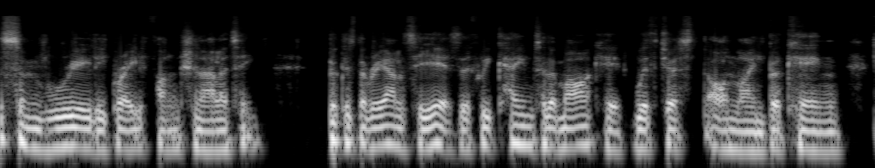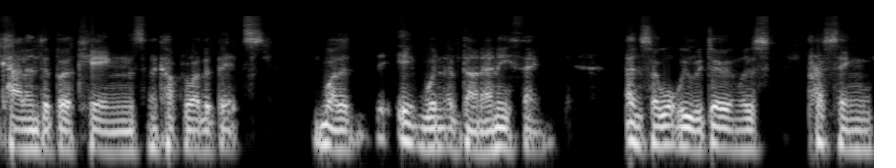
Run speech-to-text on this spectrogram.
some really great functionality. Because the reality is, if we came to the market with just online booking, calendar bookings, and a couple of other bits, well, it wouldn't have done anything. And so what we were doing was pressing,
